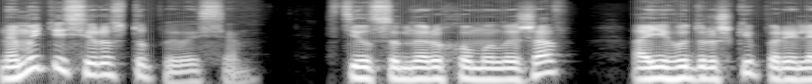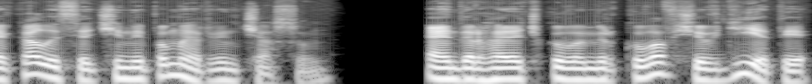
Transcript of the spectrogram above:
На мить усі розступилися. Стілсон нерухомо лежав, а його дружки перелякалися, чи не помер він часом. Ендер гарячково міркував, що вдіяти,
